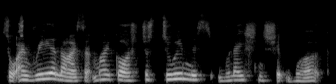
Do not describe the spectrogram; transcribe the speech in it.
So I realized that, my gosh, just doing this relationship work,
